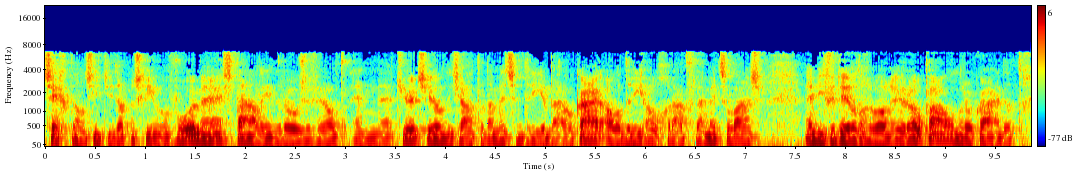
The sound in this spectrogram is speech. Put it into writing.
zegt, dan ziet u dat misschien wel voor me. Hè? Stalin, Roosevelt en uh, Churchill, die zaten dan met z'n drieën bij elkaar. Alle drie hooggraad vrijmetselaars. En die verdeelden gewoon Europa onder elkaar. Dat,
